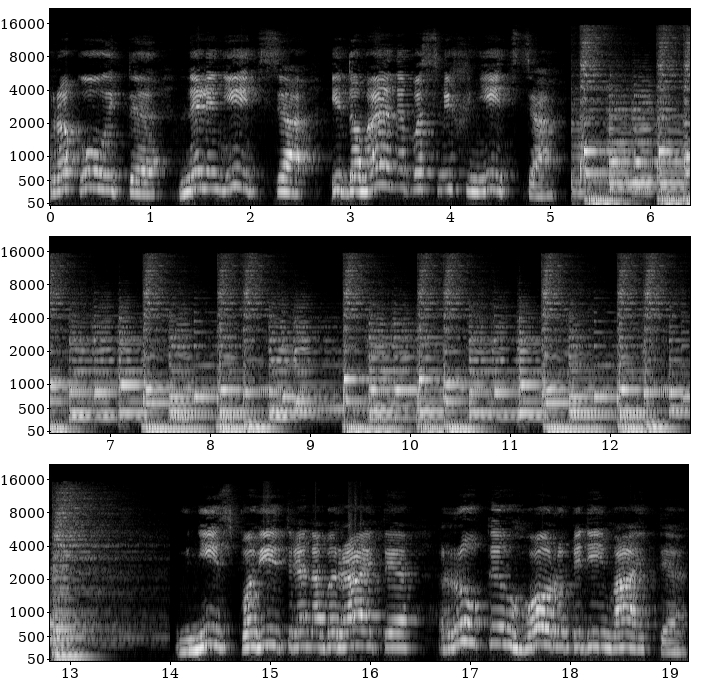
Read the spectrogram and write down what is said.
Крокуйте, не лініться і до мене посміхніться. Вниз повітря набирайте, руки вгору підіймайте.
